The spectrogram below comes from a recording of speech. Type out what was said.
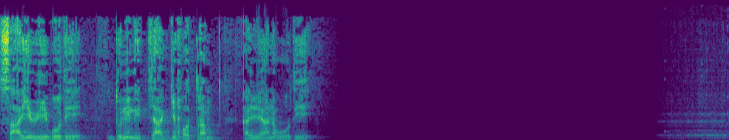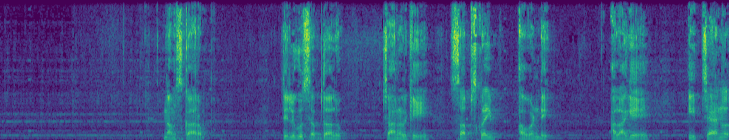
సాయి విభూది ధుని నిత్యాగ్నిహోత్రం కళ్యాణ ఊది. నమస్కారం. తెలుగు శబ్దాలు ఛానల్కి సబ్స్క్రైబ్ అవ్వండి. అలాగే ఈ ఛానల్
